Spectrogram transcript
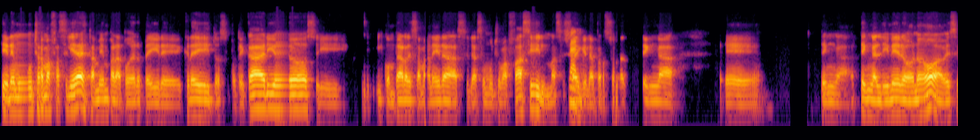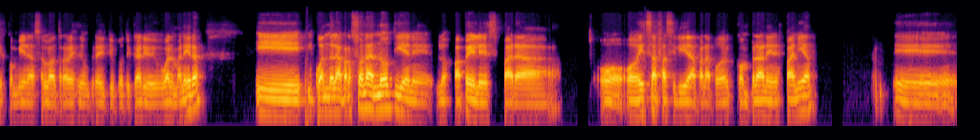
tiene muchas más facilidades también para poder pedir eh, créditos hipotecarios y, comprar de esa manera se le hace mucho más fácil, más allá de que la persona tenga, tenga, tenga el dinero o no, a veces conviene hacerlo a través de un crédito hipotecario de igual manera. Y, cuando la persona no tiene los papeles para, o, esa facilidad para poder comprar en España, eh,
